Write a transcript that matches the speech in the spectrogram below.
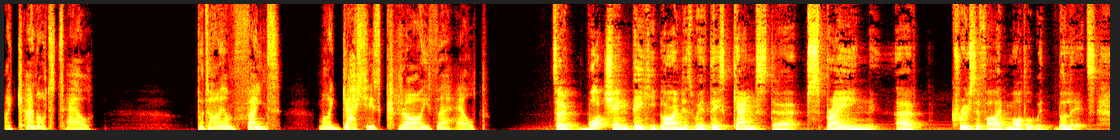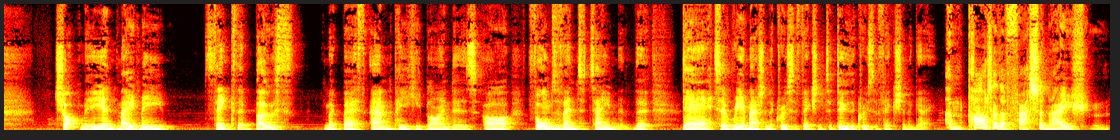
I cannot tell. But I am faint, my gashes cry for help. So, watching Peaky Blinders with this gangster spraying a crucified model with bullets shocked me and made me think that both Macbeth and Peaky Blinders are forms of entertainment that dare to reimagine the crucifixion, to do the crucifixion again. And part of the fascination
